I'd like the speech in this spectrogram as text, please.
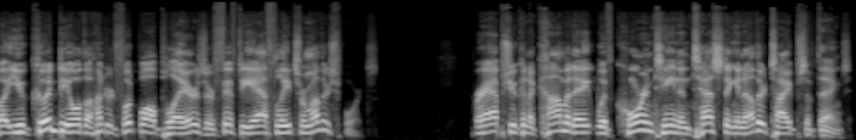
but you could deal with 100 football players or 50 athletes from other sports. Perhaps you can accommodate with quarantine and testing and other types of things.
